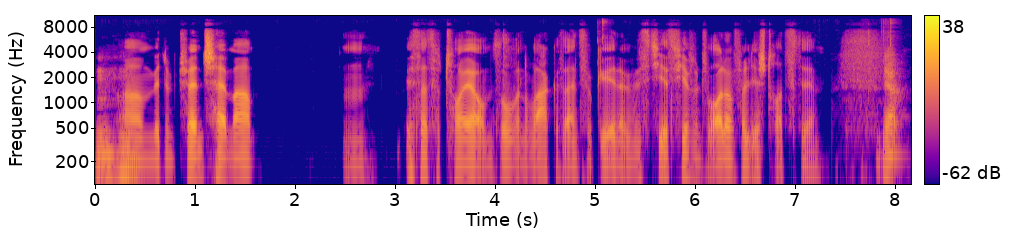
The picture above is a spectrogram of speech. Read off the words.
Mhm. Ähm, mit dem Trenchhammer hm, ist das zu teuer, um so ein Wages einzugehen. Du investierst 4, 5 Order und verlierst trotzdem. Ja.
